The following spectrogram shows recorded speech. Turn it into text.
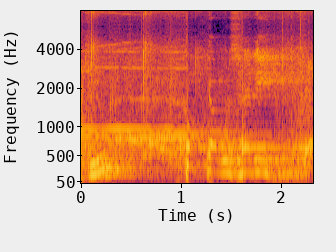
You. Fuck, that was heavy.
